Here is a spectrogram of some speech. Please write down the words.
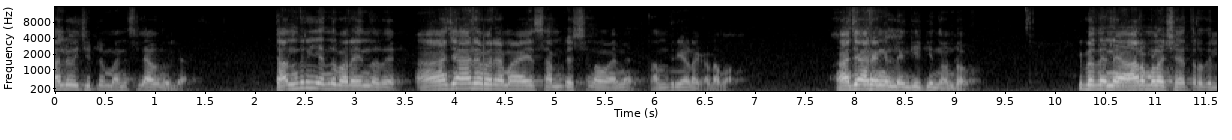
ആലോചിച്ചിട്ടും മനസ്സിലാവുന്നില്ല. തന്ത്രി എന്ന് പറയുന്നത് ആചാരപരമായ സംരക്ഷണമാണ് തന്ത്രിയുടെ കടമ. ആചാരങ്ങൾ ലംഘിക്കുന്നുണ്ടോ? ഇപ്പം തന്നെ ആറന്മുള ക്ഷേത്രത്തിൽ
